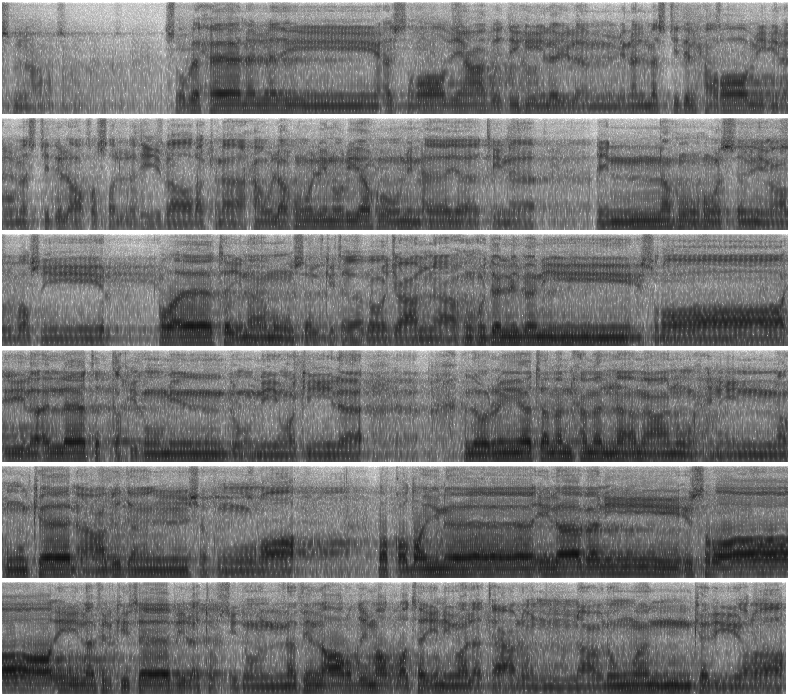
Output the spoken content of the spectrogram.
بسم الله الرحمن الرحيم. سبحان الذي أسرى بعبده ليلا من المسجد الحرام إلى المسجد الأقصى الذي باركنا حوله لنريه من آياتنا. إنه هو السميع البصير. وآتينا موسى الكتاب وجعلناه هدى لبني إسرائيل ألا تتخذوا من دوني وكيلا. ذرية من حملنا مع نوح إنه كان عبدا شكورا. وقضينا إلى بني إسرائيل في الكتاب لتفسدن في الأرض مرتين ولتعلن علوا كبيرا.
